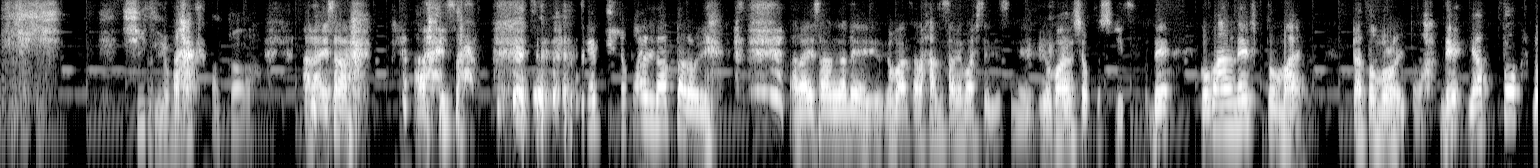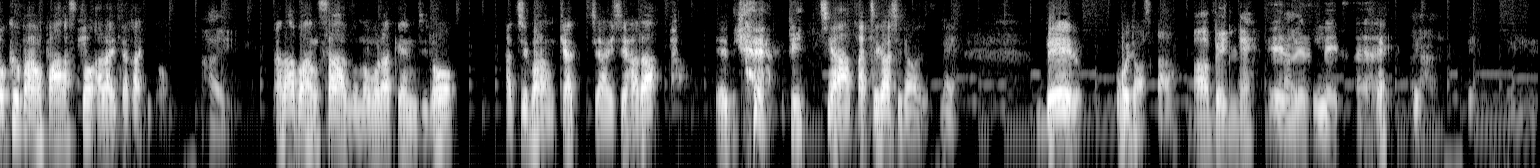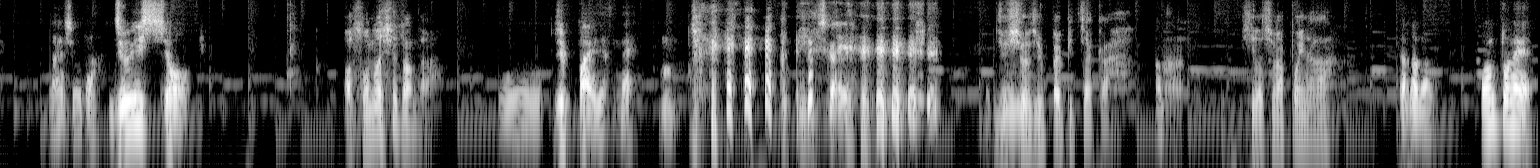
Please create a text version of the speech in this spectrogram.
シーツ読まなかったか。新井さん、新井さん、全然4番になったのに、新井さんがね、4番から外されましてですね、4番ショート、シーツと。で、5番レフト、前田智則と。で、やっと6番ファースト、新井貴弘。はい。7番サード野村健次郎、8番キャッチャー石原、えピッチャー勝ち頭はですね、ベール、覚えてますか、あ、ベイルね。ベール、はいベール、ベール。何勝だ ?11 勝あ、そんなしてたんだ。お10敗ですね。うん、近い。10勝10敗ピッチャーか。あ広島っぽいな。だから、本当ね、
